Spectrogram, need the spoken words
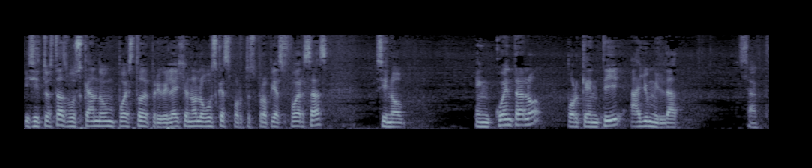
Y si tú estás buscando un puesto de privilegio, no lo busques por tus propias fuerzas, sino encuéntralo porque en ti hay humildad. Exacto.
